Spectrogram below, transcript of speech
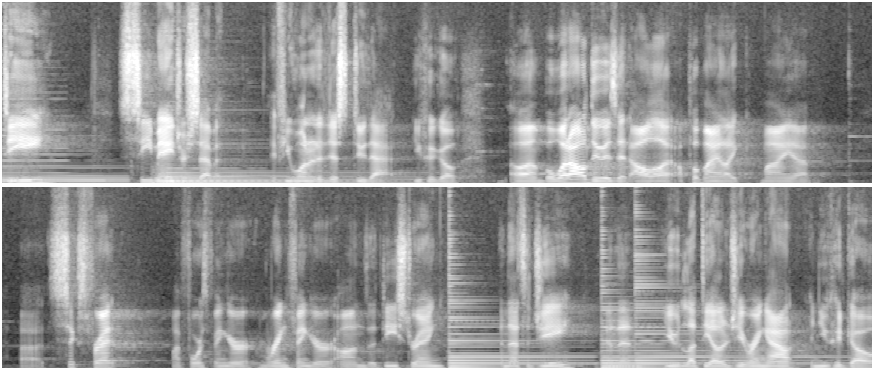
D, C major seven. If you wanted to just do that, you could go. Um, but what I'll do is that I'll, uh, I'll put my like my uh, uh, sixth fret, my fourth finger, ring finger on the D string, and that's a G. And then you let the other G ring out, and you could go.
